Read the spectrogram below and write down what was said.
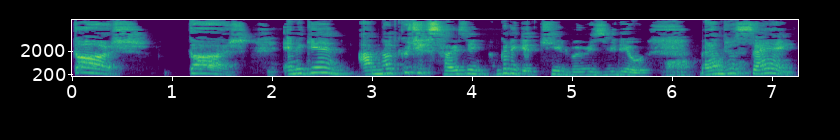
Gosh, gosh. And again, I'm not criticizing. I'm going to get killed with this video, but I'm just saying,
